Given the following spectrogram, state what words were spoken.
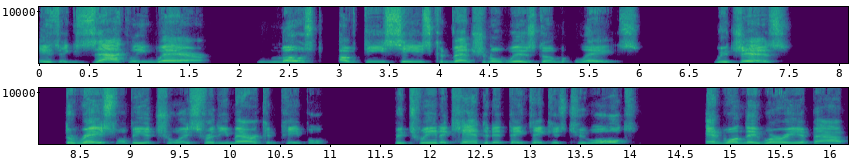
is exactly where most of DC's conventional wisdom lays, which is the race will be a choice for the American people between a candidate they think is too old and one they worry about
